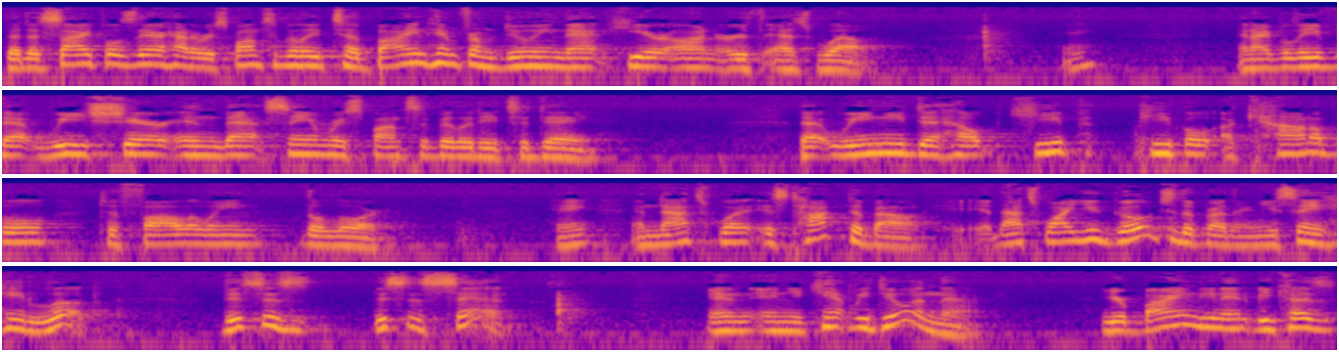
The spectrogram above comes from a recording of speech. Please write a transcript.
The disciples there had a responsibility to bind him from doing that here on earth as well. Okay? And I believe that we share in that same responsibility today. That we need to help keep people accountable to following the Lord. Okay? And that's what is talked about. That's why you go to the brother and you say, hey, look, this is, this is sin. And, and you can't be doing that. You're binding it because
